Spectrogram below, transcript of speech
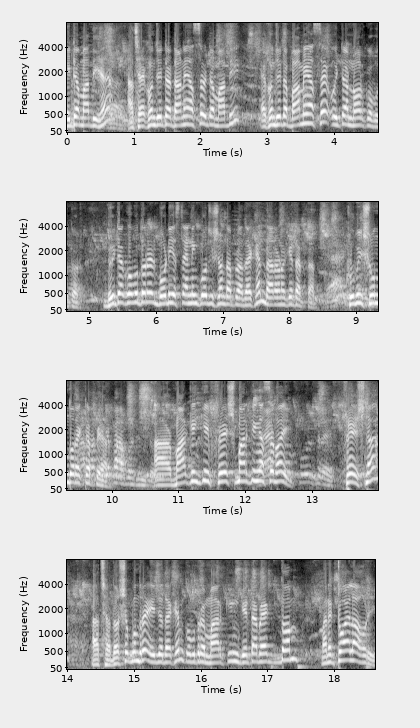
এইটা মাদি হ্যাঁ? আচ্ছা এখন যেটা ডানে আছে ওইটা মাদি এখন যেটা বামে আছে ওইটা নর কবুতর। দুইটা কবুতরের বডি স্ট্যান্ডিং পজিশনটা আপনারা দেখেন দাঁড়ানো কেটারটা খুবই সুন্দর একটা পেয়ার আর মার্কিং কি ফ্রেশ মার্কিং আছে ভাই? ফ্রেশ না? আচ্ছা দর্শক বন্ধুরা এই যে দেখেন কবুতরের মার্কিং গেট একদম মানে টয়লা হরি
